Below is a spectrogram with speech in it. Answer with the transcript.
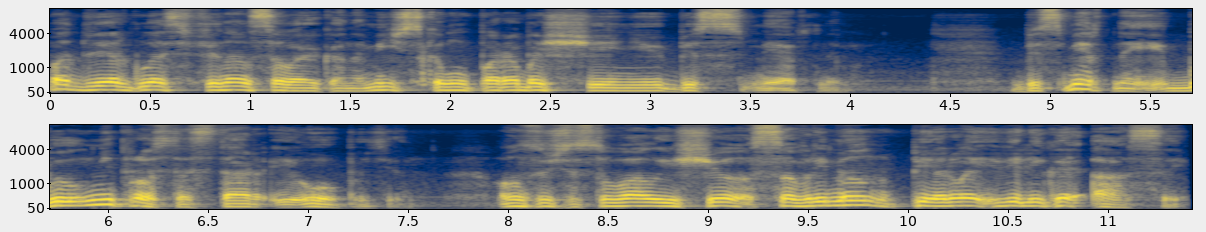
подверглась финансово-экономическому порабощению бессмертным. Бессмертный был не просто стар и опытен. Он существовал еще со времен первой Великой Асы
